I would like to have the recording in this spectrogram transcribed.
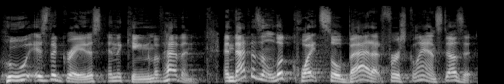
Who is the greatest in the kingdom of heaven? And that doesn't look quite so bad at first glance, does it?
